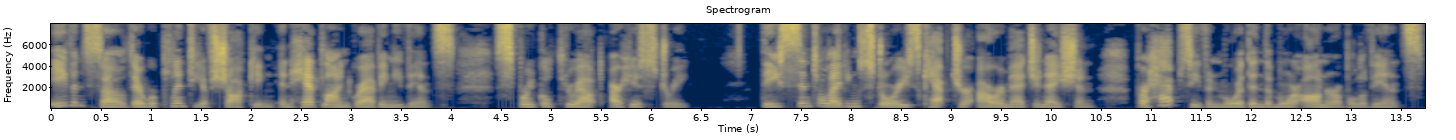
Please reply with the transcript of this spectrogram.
Even so, there were plenty of shocking and headline grabbing events sprinkled throughout our history. These scintillating stories capture our imagination, perhaps even more than the more honorable events.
